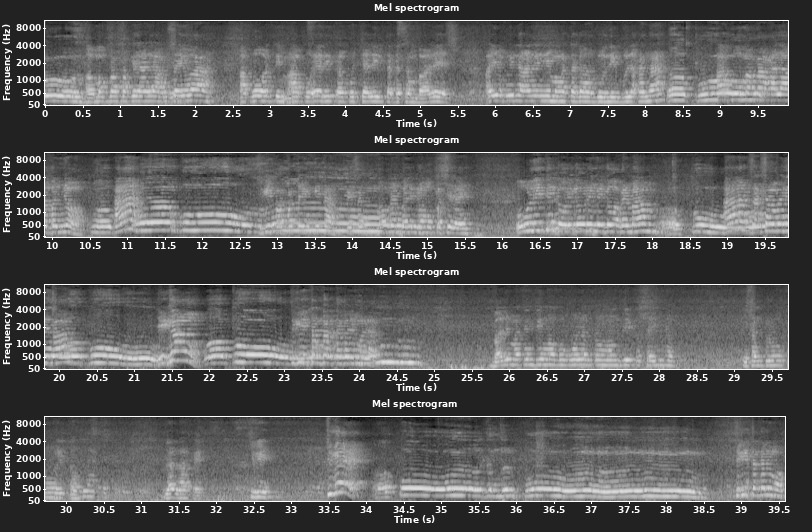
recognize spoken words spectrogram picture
O magpapakilala ako sa iyo ha. Ako ang Team Apo Eric Apo Chalin, taga Sambales. Ayoko inaanin yung mga taga Haguni, Bulacan ha? Opo. Ako makakalaban nyo. Opo. Ha? Opo. Sige, papatayin kita. Kaysa mamaya balikan mo pa sila eh. Ulitin ko, ikaw rin may gawa kay ma'am. Opo. Ah, sasama nito? Opo. Ikaw! Opo. Sige, tanggal, tanggalin mo lang. Bali matindi magugulang itong ma'am dito sa inyo. Isang grupo ito. Lalaki. Sige. Sige! Opo. Tanggal po. Sige, tanggalin mo.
